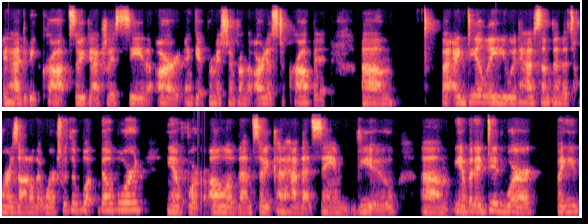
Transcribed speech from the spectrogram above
it had to be cropped so you could actually see the art and get permission from the artist to crop it. Um, but ideally you would have something that's horizontal that works with a billboard you know for all of them so you kind of have that same view. Um, you know but it did work but you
